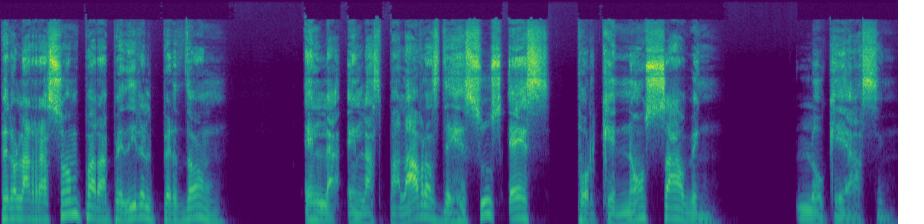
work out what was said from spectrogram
Pero la razón para pedir el perdón en, la, en las palabras de Jesús es porque no saben lo que hacen.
